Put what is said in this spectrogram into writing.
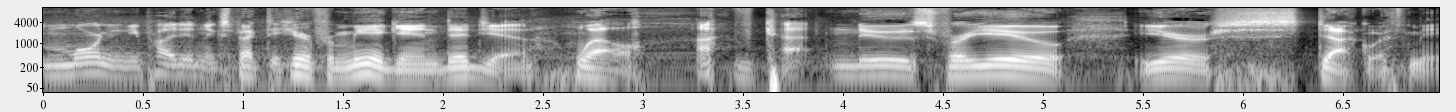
morning. You probably didn't expect to hear from me again, did you? Well, I've got news for you. You're stuck with me.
